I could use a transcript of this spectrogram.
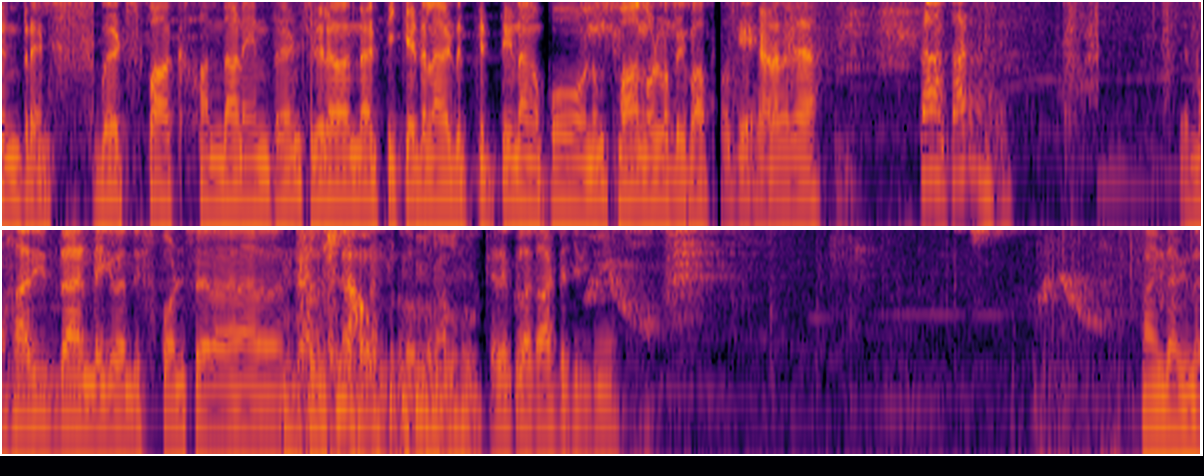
entrance birds park Hantana entrance இதுல வந்து டிக்கெட் எல்லாம் எடுத்துட்டு நாங்க போகணும். வாங்க உள்ள போய் பார்ப்போம் ஓகே கடவுளா மஹாரித் தான் இன்றைக்கு வந்து ஸ்பான்சர் அதனால வந்து. எதுக்குள்ள காட்டு வச்சிருக்கீங்க? ஆ இந்த இந்த.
